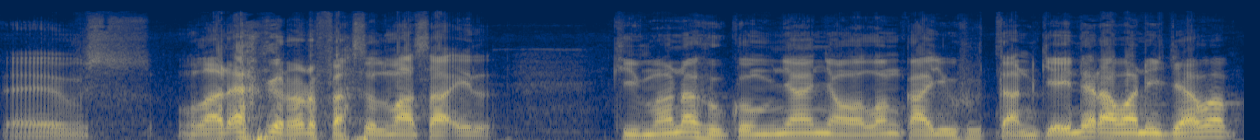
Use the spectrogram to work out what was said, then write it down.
Eh, mulai agar ada basul masail. Gimana hukumnya nyolong kayu hutan? Ki ini rawani jawab.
